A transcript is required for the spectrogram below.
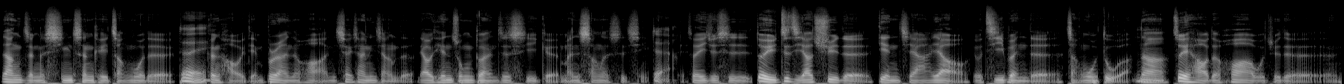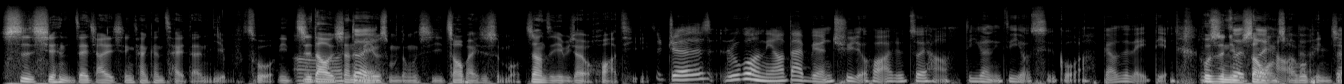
让整个行程可以掌握的对更好一点，不然的话，你像像你讲的聊天中断，这是一个蛮伤的事情。对啊，所以就是对于自己要去的店家要有基本的掌握度啊。那最好的话，我觉得事先你在家里先看看菜单也不错，你知道上面有什么东西，招牌是什么，这样子也比较有话题。就觉得如果你要带别人去的话，就最好第一个你自己有吃过啊，不要是雷店，或是你有 上网查过评价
